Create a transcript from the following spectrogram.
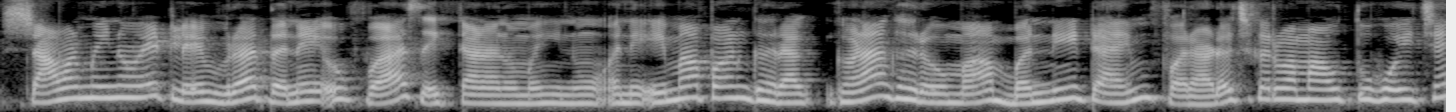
શ્રાવણ મહિનો એટલે વ્રત અને ઉપવાસ એકટાણાનો મહિનો અને એમાં પણ ઘરા, ઘણા ઘરોમાં બંને ટાઈમ ફરાળ જ કરવામાં આવતું હોય છે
